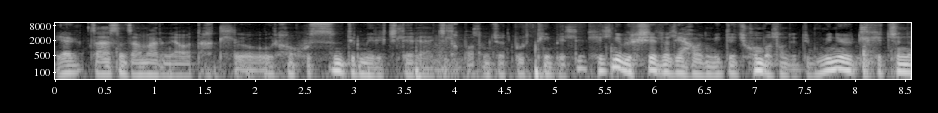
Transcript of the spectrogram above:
яг заасан замаар нь яваад тахт л өөрийнхөө хүссэн тэр мэрэгчлэрээ ажиллах боломжууд бүрдэх юм байлээ. Хэлний бэрхшээл бол яг мэдээж хүн болгонд байдаг. Миний хувьд л чинь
